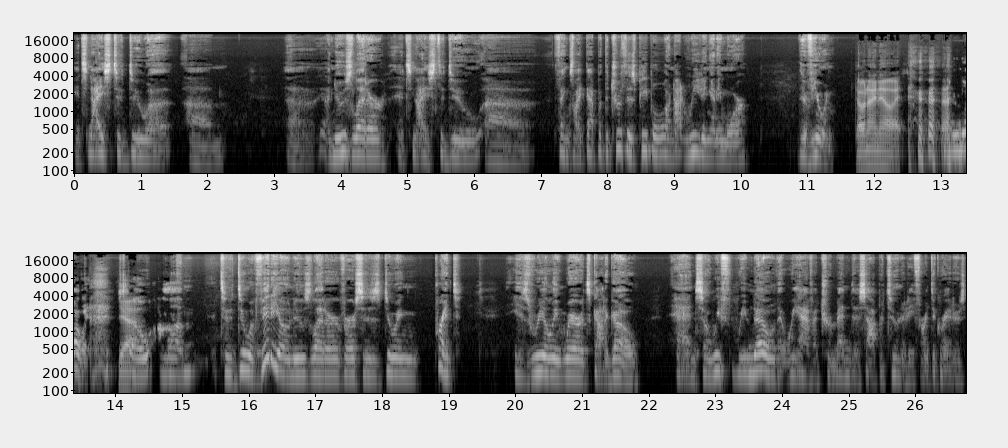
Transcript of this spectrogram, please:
it's nice to do a, um, uh, a, newsletter. It's nice to do uh, things like that. But the truth is, people are not reading anymore; they're viewing. Don't I know it? you know it. Yeah. So um, to do a video newsletter versus doing print is really where it's got to go. And so we we know that we have a tremendous opportunity for integrators,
